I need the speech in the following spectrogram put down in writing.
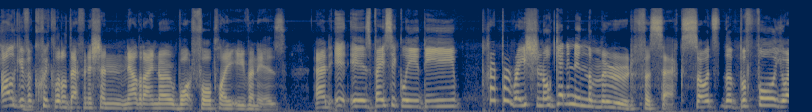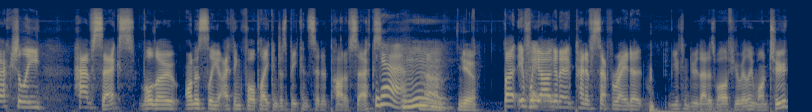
I'll give a quick little definition now that I know what foreplay even is. And it is basically the preparation or getting in the mood for sex. So it's the before you actually have sex. Although honestly, I think foreplay can just be considered part of sex. Yeah. Mm. Mm. Um, Yeah. but if we are going to kind of separate it, you can do that as well if you really want to.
